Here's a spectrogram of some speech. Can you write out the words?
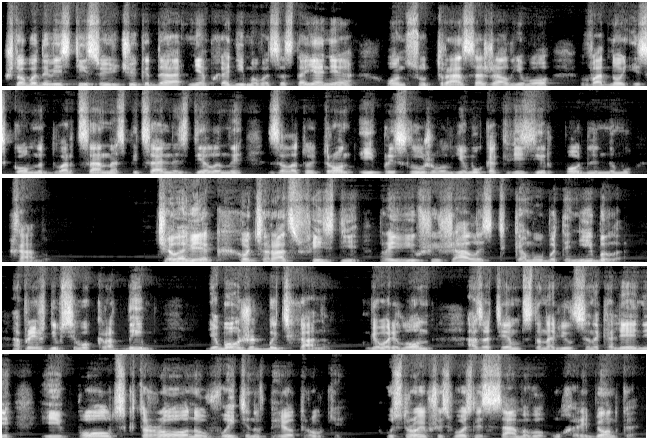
Чтобы довести Суинчука до необходимого состояния, он с утра сажал его в одной из комнат дворца на специально сделанный золотой трон и прислуживал ему как визир подлинному хану. Человек, хоть раз в жизни проявивший жалость кому бы то ни было, а прежде всего к родным, не может быть ханом, говорил он, а затем становился на колени и полз к трону, вытянув вперед руки. Устроившись возле самого уха ребенка,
